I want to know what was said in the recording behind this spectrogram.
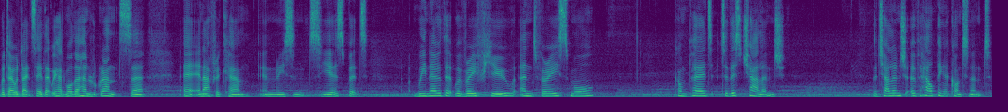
but I would like to say that we had more than 100 grants uh, in Africa in recent years, but we know that we're very few and very small compared to this challenge the challenge of helping a continent.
